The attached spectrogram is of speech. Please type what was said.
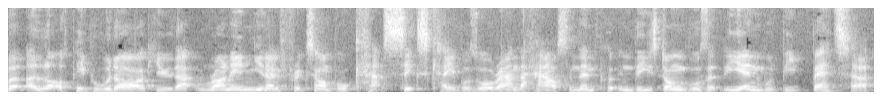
But a lot of people would argue that running, you know, for example, Cat6 cables all around the house and then putting these dongles at the end would be better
